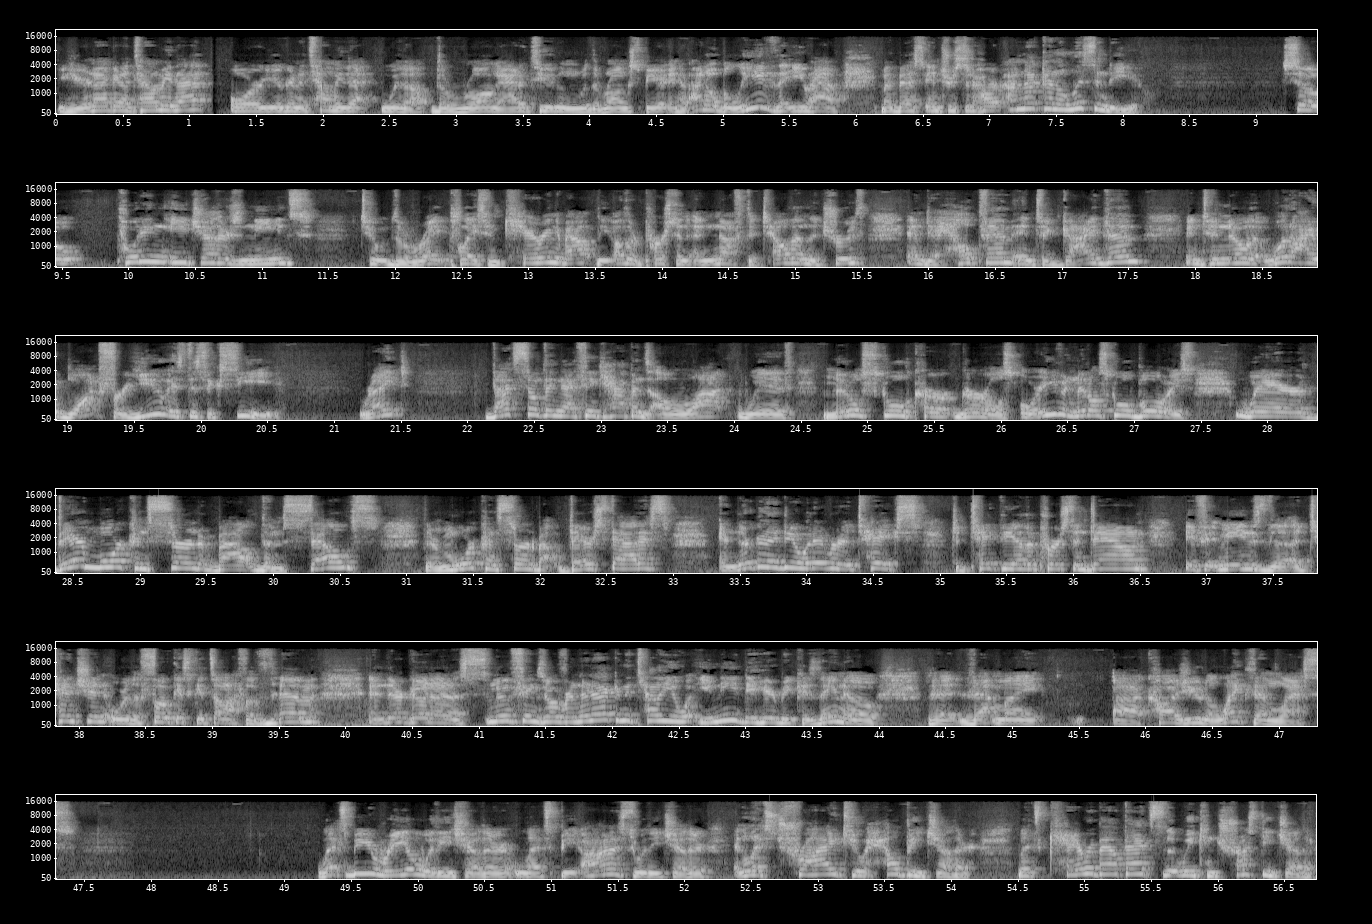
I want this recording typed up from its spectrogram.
you're not going to tell me that, or you're going to tell me that with a, the wrong attitude and with the wrong spirit. And if I don't believe that you have my best interest at heart, I'm not going to listen to you. So, putting each other's needs to the right place and caring about the other person enough to tell them the truth and to help them and to guide them and to know that what I want for you is to succeed, right? That's something that I think happens a lot with middle school girls or even middle school boys, where they're more concerned about themselves, they're more concerned about their status, and they're going to do whatever it takes to take the other person down if it means the attention or the focus gets off of them, and they're going to smooth things over, and they're not going to tell you what you need to hear because they know that that might uh, cause you to like them less Let's be real with each other. Let's be honest with each other. And let's try to help each other. Let's care about that so that we can trust each other.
